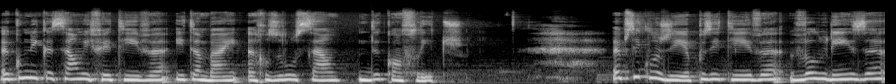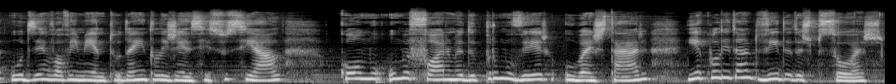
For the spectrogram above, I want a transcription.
a comunicação efetiva e também a resolução de conflitos. A psicologia positiva valoriza o desenvolvimento da inteligência social como uma forma de promover o bem-estar e a qualidade de vida das pessoas,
